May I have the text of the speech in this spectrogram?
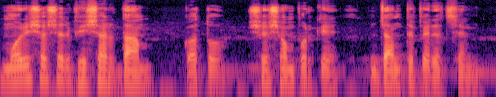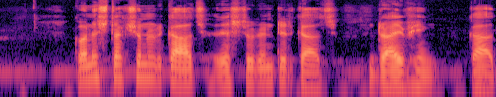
মরিশাসের ভিসার দাম কত সে সম্পর্কে জানতে পেরেছেন। কনস্ট্রাকশনের কাজ, রেস্টুরেন্টের কাজ, ড্রাইভিং কাজ,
